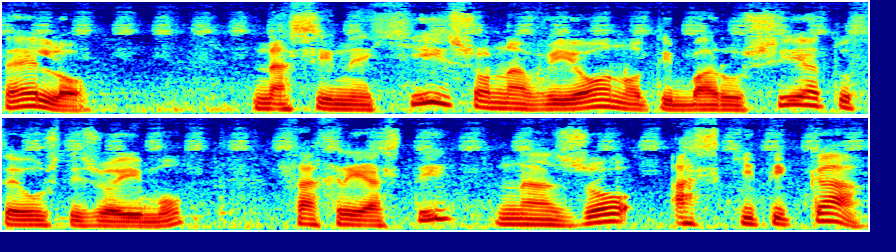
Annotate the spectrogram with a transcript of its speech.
θέλω να συνεχίσω να βιώνω την παρουσία του Θεού στη ζωή μου, θα χρειαστεί να ζω ασκητικά.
